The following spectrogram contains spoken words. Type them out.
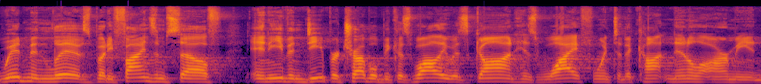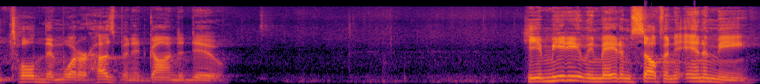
Widman lives, but he finds himself in even deeper trouble because while he was gone, his wife went to the Continental Army and told them what her husband had gone to do. He immediately made himself an enemy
